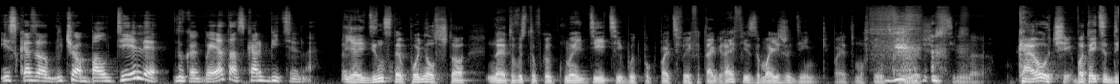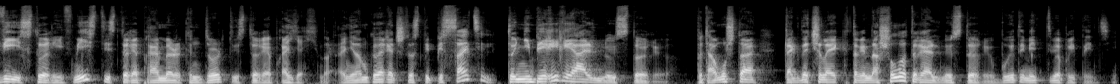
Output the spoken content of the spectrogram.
и сказал, вы что, обалдели? Ну, как бы это оскорбительно. Я единственное понял, что на эту выставку мои дети будут покупать свои фотографии за мои же деньги, поэтому, в принципе, не очень сильно Короче, вот эти две истории вместе, история про American Dirt и история про Яхина, они нам говорят, что если ты писатель, то не бери реальную историю. Потому что тогда человек, который нашел эту реальную историю, будет иметь к тебе претензии.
